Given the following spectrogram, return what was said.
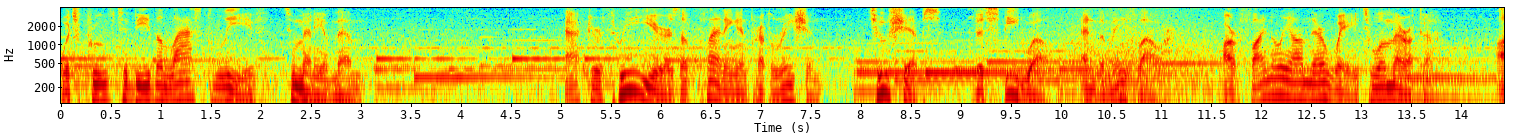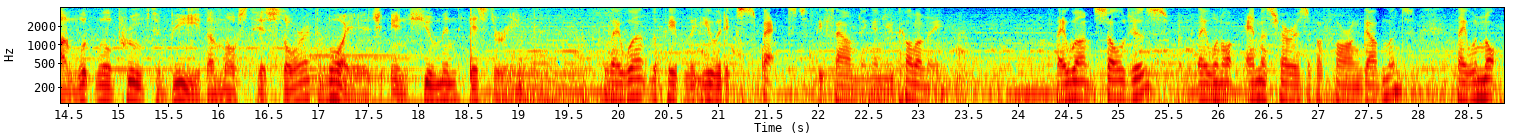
which proved to be the last leave to many of them. After three years of planning and preparation, two ships, the Speedwell and the Mayflower, are finally on their way to America on what will prove to be the most historic voyage in human history. They weren't the people that you would expect to be founding a new colony. They weren't soldiers, they were not emissaries of a foreign government, they were not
